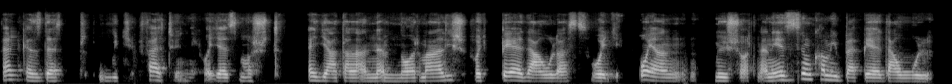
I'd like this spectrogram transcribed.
elkezdett úgy feltűnni, hogy ez most egyáltalán nem normális, hogy például az, hogy olyan műsort ne nézzünk, amiben például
